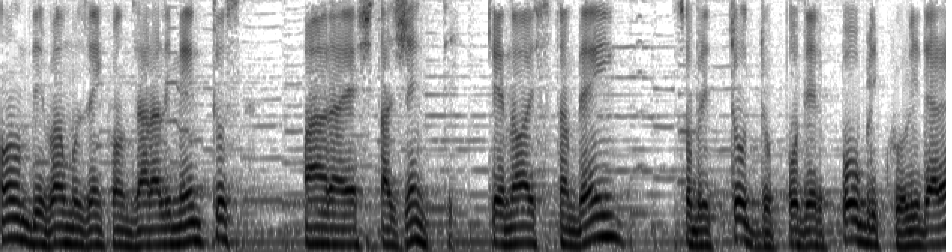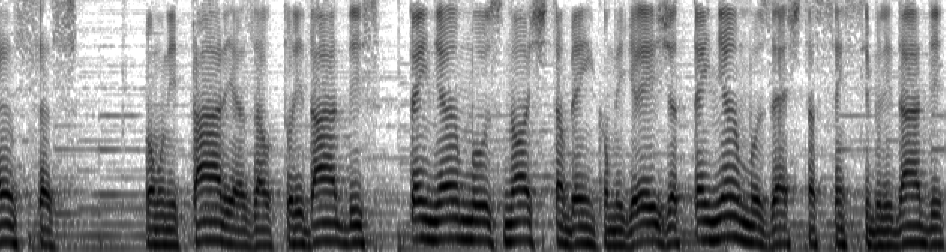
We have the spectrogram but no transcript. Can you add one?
Onde vamos encontrar alimentos para esta gente? Que nós também sobretudo poder público, lideranças comunitárias, autoridades, tenhamos nós também como igreja, tenhamos esta sensibilidade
